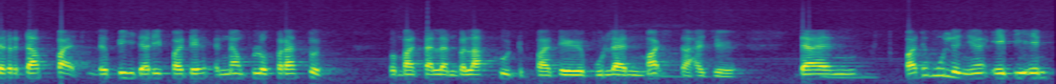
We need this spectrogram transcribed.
terdapat lebih daripada 60% pembatalan berlaku pada bulan Mac sahaja. Dan pada mulanya Airbnb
